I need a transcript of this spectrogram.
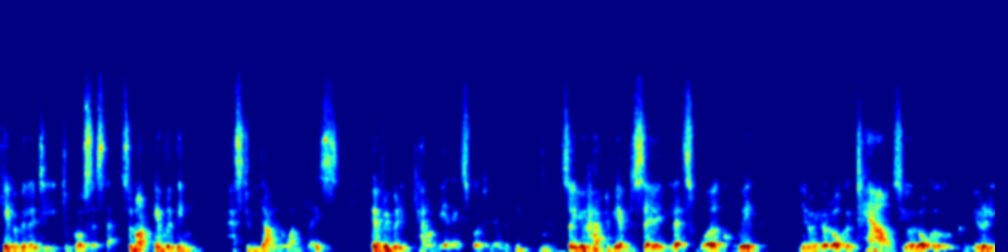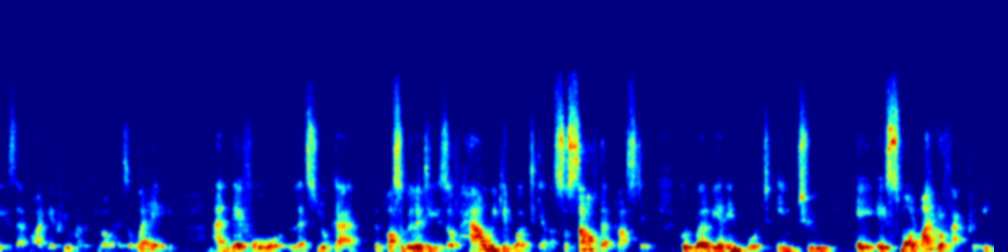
capability to process that. So not everything has to be done in the one place. Everybody cannot be an expert in everything. Mm. So you have to be able to say, let's work with, you know, your local towns, your local communities that might be a few hundred kilometers away. And therefore, let's look at the possibilities of how we can work together. So some of that plastic could well be an input into a, a small microfactory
